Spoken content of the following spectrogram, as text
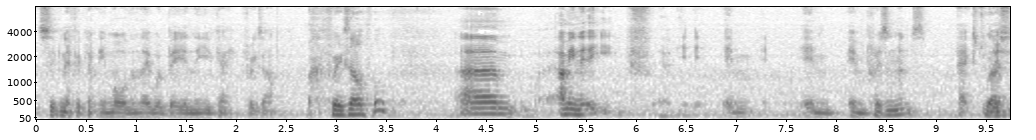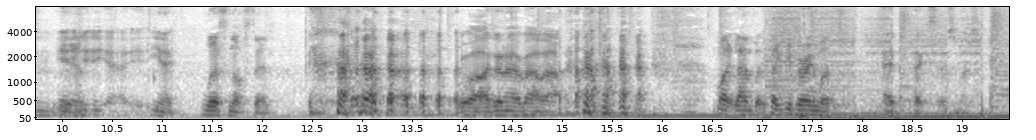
significantly more than they would be in the UK for example For example? um, I mean, i- i- im, im, imprisonment, extradition. Right, yeah. y- y- y- You know, Worse than Ofsted. well, I don't know about that. Mike Lambert, thank you very much. Ed, thanks so much.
